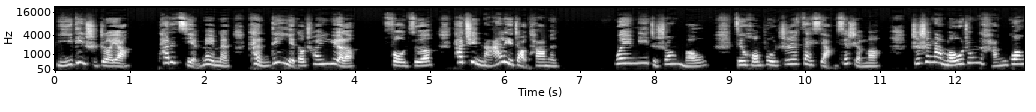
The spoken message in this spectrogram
一定是这样。他的姐妹们肯定也都穿越了，否则他去哪里找他们？微眯着双眸，惊鸿不知在想些什么，只是那眸中的寒光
